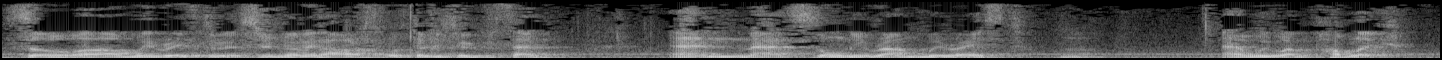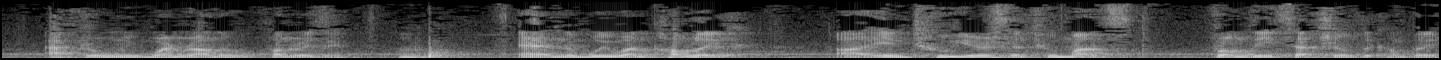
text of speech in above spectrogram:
So, uh, we raised $3 million for 33%, and that's the only round we raised. Hmm. And we went public after only one round of fundraising. Hmm. And we went public uh, in two years and two months from the inception of the company.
